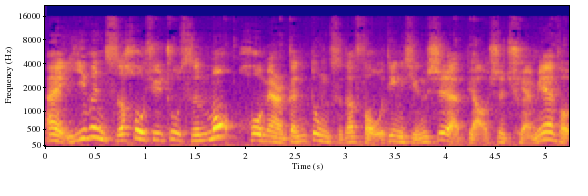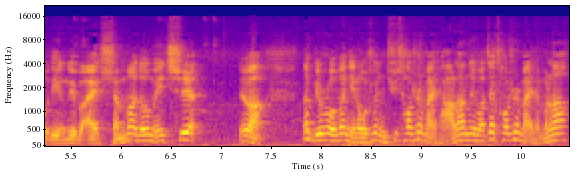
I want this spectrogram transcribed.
哎，疑问词后续助词も后面跟动词的否定形式表示全面否定，对吧？哎，什么都没吃，对吧？那比如说我问你了，我说你去超市买啥了，对吧？在超市买什么了？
